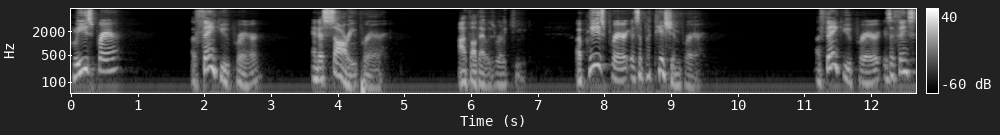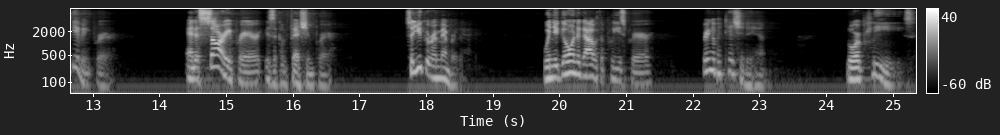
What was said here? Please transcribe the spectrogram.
please prayer, a thank you prayer, and a sorry prayer. I thought that was really cute. A please prayer is a petition prayer. A thank you prayer is a thanksgiving prayer. And a sorry prayer is a confession prayer. So you can remember that. When you go into God with a please prayer, bring a petition to Him. Lord, please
